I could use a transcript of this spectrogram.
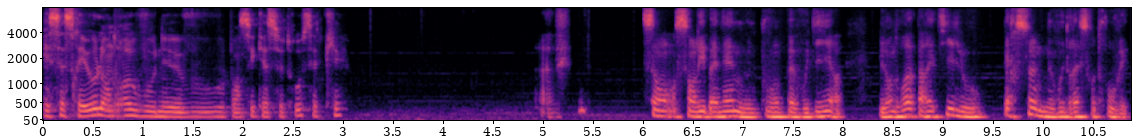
Et ça serait où l'endroit où vous, ne, vous, vous pensez qu'elle se trouve, cette clé? Ah, Sans, sans les bananes, nous ne pouvons pas vous dire l'endroit, paraît-il, où personne ne voudrait se retrouver.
